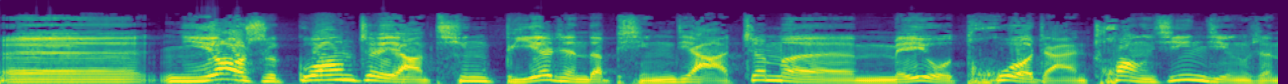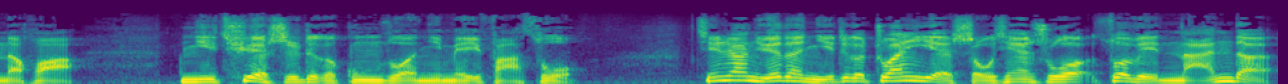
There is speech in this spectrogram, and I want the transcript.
呃，你要是光这样听别人的评价，这么没有拓展创新精神的话，你确实这个工作你没法做。金山觉得你这个专业，首先说，作为男的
